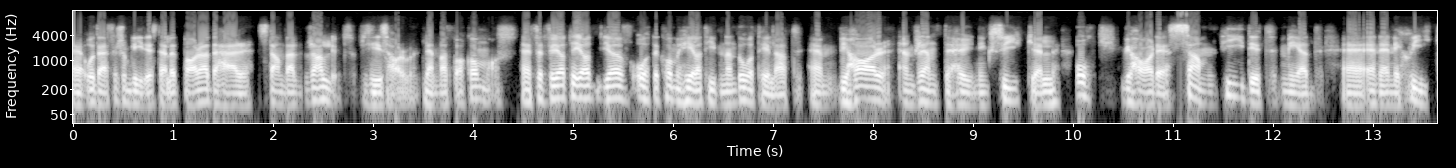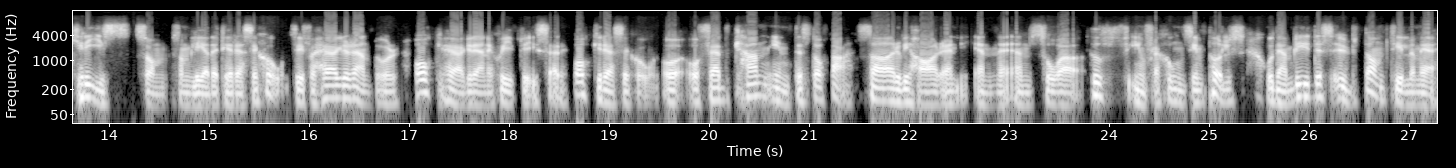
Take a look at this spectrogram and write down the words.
eh, och därför så blir det istället bara det här standardrallyt som precis har lämnat bakom oss. Eh, för, för jag, jag, jag återkommer hela tiden ändå till att eh, vi har en räntehöjningscykel cykel och vi har det samtidigt med eh, en energikris som, som leder till recession. Så vi får högre räntor och högre energipriser och recession och, och Fed kan inte stoppa för vi har en, en, en så tuff inflationsimpuls och den blir dessutom till och med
